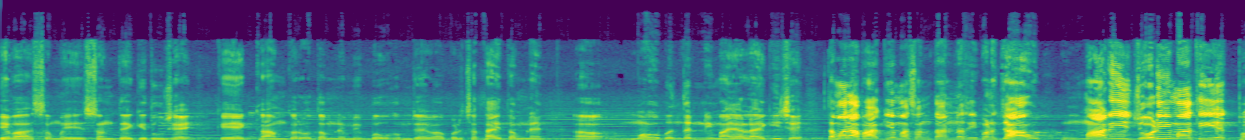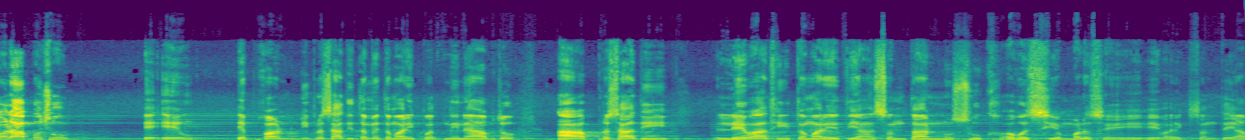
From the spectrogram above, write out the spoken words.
એવા સમયે સંતે કીધું છે કે એક કામ કરો, તમને મેં બહુ સમજાવ્યા, પણ છતાંય તમને મોહબંધનની મોહ બંધનની માયા લાગી છે. તમારા ભાગ્યમાં સંતાન નથી, પણ જાઓ, હું મારી જોડીમાંથી એક ફળ આપું છું. એ એ એ ફળની પ્રસાદી તમે તમારી પત્નીને આપજો. આ પ્રસાદી લેવાથી તમારે ત્યાં સંતાનનું સુખ અવશ્ય મળશે. એવા એક સંતે આ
